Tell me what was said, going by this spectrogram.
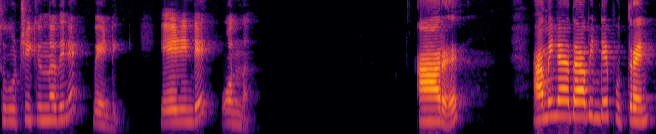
സൂക്ഷിക്കുന്നതിന് വേണ്ടി. ഏഴിന്റെ ഒന്ന്. ആറ്. അമിനാദാബിന്റെ പുത്രൻ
